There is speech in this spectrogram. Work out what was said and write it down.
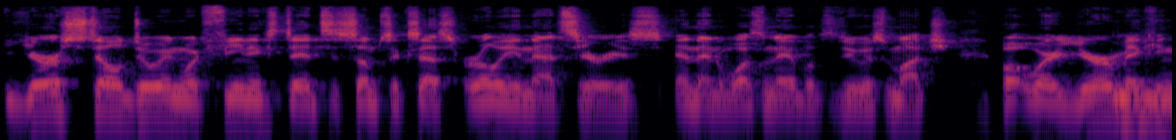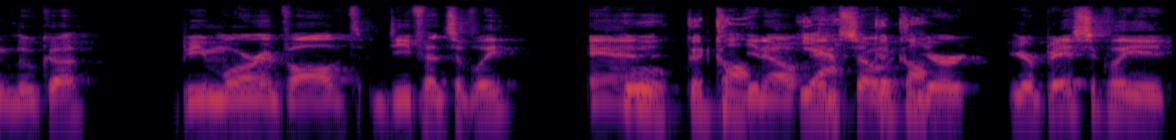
you're still doing what Phoenix did to some success early in that series and then wasn't able to do as much, but where you're mm-hmm. making Luka be more involved defensively. And Ooh, good call. You know, yeah, and so you're you're basically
